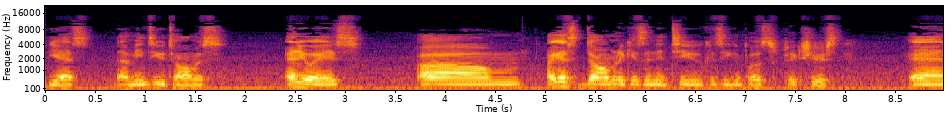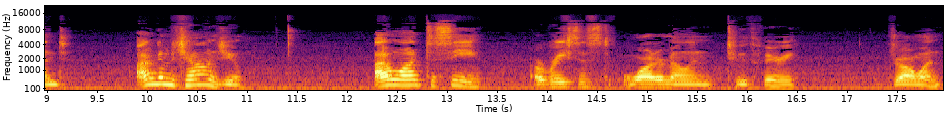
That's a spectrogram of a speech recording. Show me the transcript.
Yes, that means you, Thomas. Anyways, um, I guess Dominic is in it too because he can post pictures. And I'm going to challenge you. I want to see a racist watermelon tooth fairy. Draw one.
